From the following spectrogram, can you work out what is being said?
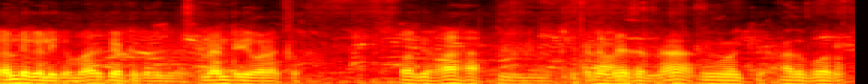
கண்டு கழிக்குமாறு கேட்டுக்கொள்கிறேன். நன்றி வணக்கம். ஓகேவா? என்ன பேசுறேன்னா? ஓகே அது போதும்.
